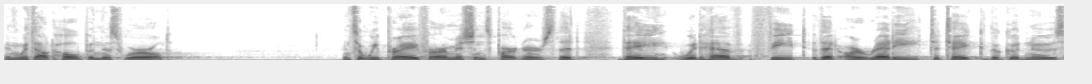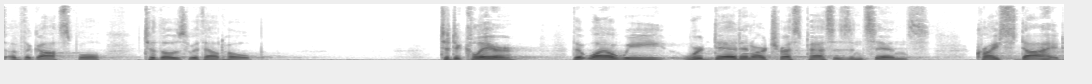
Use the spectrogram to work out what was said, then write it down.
and without hope in this world. And so we pray for our missions partners that they would have feet that are ready to take the good news of the gospel to those without hope. To declare that while we were dead in our trespasses and sins, Christ died,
